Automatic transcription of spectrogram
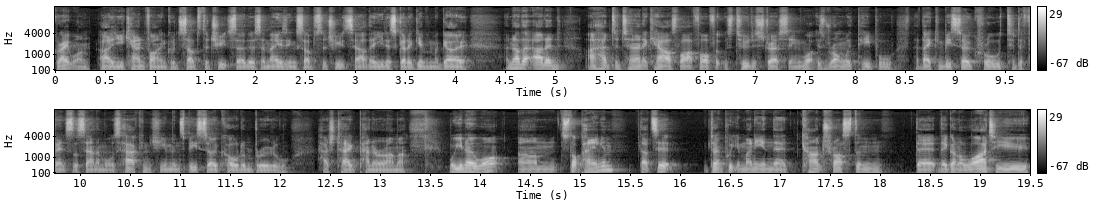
great one. Uh, you can find good substitutes, so there's amazing substitutes out there. You just got to give them a go. Another added, I had to turn a cow's life off. It was too distressing. What is wrong with people that they can be so cruel to defenseless animals? How can humans be so cold and brutal? Hashtag panorama. Well, you know what? Um, stop paying them. That's it. Don't put your money in there. Can't trust them. They're, they're going to lie to you.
